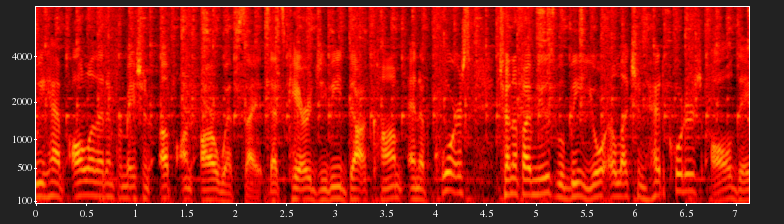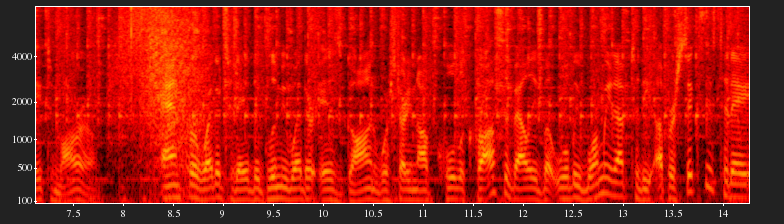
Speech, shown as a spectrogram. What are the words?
we have all of that information up on our website. That's krgv.com. And of course, Channel 5 News will be your election headquarters all day tomorrow. And for weather today, the gloomy weather is gone. We're starting off cool across the valley, but we'll be warming up to the upper 60s today.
